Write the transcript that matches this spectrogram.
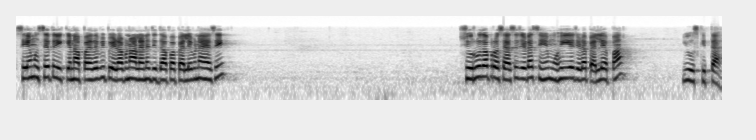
ਸੇਮ ਉਸੇ ਤਰੀਕੇ ਨਾਲ ਆਪਾਂ ਇਹਦਾ ਵੀ ਪੇੜਾ ਬਣਾ ਲੈਣਾ ਜਿੱਦਾਂ ਆਪਾਂ ਪਹਿਲੇ ਬਣਾਇਆ ਸੀ। ਸ਼ੁਰੂ ਦਾ ਪ੍ਰੋਸੈਸ ਜਿਹੜਾ ਸੇਮ ਉਹੀ ਹੈ ਜਿਹੜਾ ਪਹਿਲੇ ਆਪਾਂ ਯੂਜ਼ ਕੀਤਾ।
